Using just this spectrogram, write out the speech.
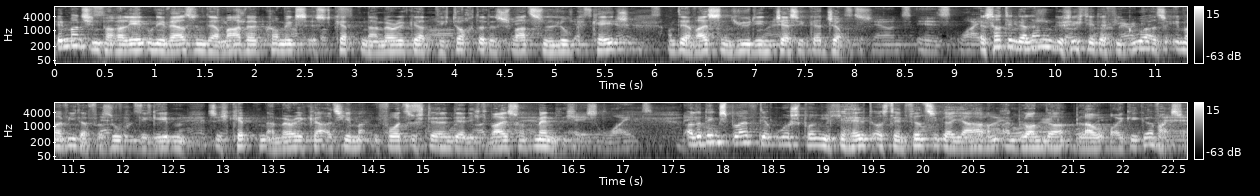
In manchen Paralleluniversen der Marvel Comics ist Captain America die Tochter des schwarzen Luke Cage und der weißen Jüdin Jessica Jones. Es hat in der langen Geschichte der Figur also immer wieder Versuche gegeben, sich Captain America als jemanden vorzustellen, der nicht weiß und männlich ist. Allerdings bleibt der ursprüngliche Held aus den 40er Jahren ein blonder, blauäugiger Weißer.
